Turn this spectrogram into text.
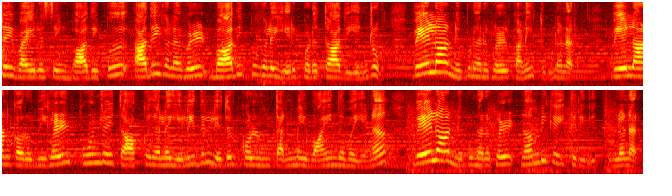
பூஞ்சை வைரஸின் பாதிப்பு அதிகளவில் பாதிப்புகளை ஏற்படுத்தாது என்றும் வேளாண் நிபுணர்கள் கணித்துள்ளனர். வேளாண் கருவிகள் பூஞ்சை தாக்குதலை எளிதில் எதிர்கொள்ளும் தன்மை வாய்ந்தவை என வேளாண் நிபுணர்கள் நம்பிக்கை தெரிவித்துள்ளனர்.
